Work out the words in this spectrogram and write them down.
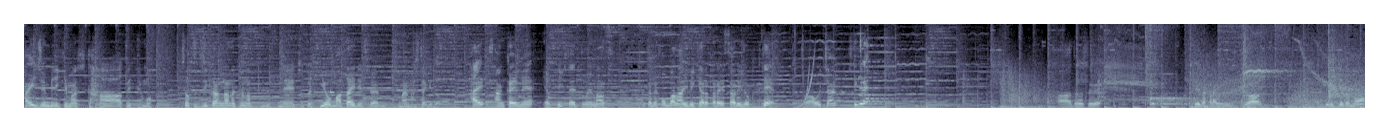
はい準備できました。と言ってもちょっと時間がなくなってですねちょっと日をまたいでしまいましたけど。はい3回目やっていきたいと思います。3回目本番のイベキャラから SR 以上確定葵ちゃん来てくれ。ああどうする。来てだからインスはするけども。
